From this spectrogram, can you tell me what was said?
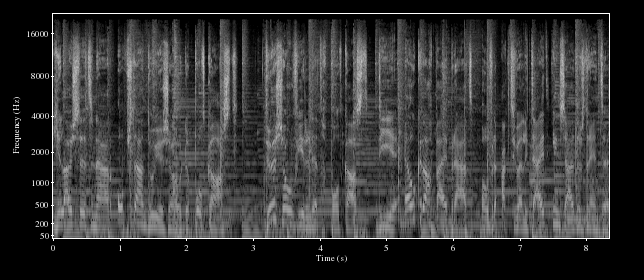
Je luistert naar Opstaan Doe Je Zo, de podcast. De Zo34-podcast die je elke dag bijpraat over de actualiteit in Zuiders-Drenthe.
